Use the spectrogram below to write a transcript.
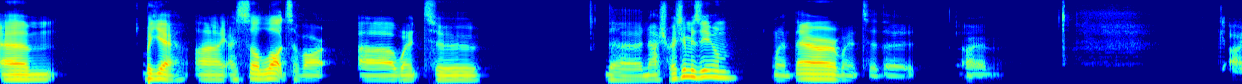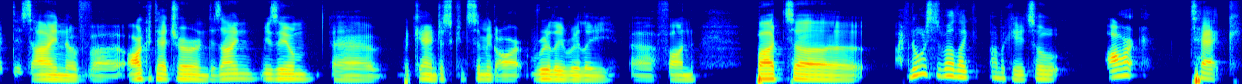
Um, but yeah, I, I saw lots of art uh, went to the National History Museum, went there, went to the um, design of uh, architecture and design museum. Uh, again, just consuming art, really, really uh, fun. But uh, I've noticed as well, like, okay, so art, tech,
